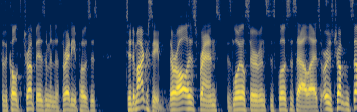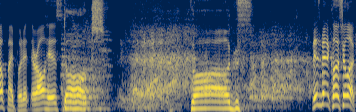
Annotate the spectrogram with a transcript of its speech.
to the cult of Trumpism and the threat he opposes to democracy. They're all his friends, his loyal servants, his closest allies, or as Trump himself might put it, they're all his dogs. dogs. This has been a closer look.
